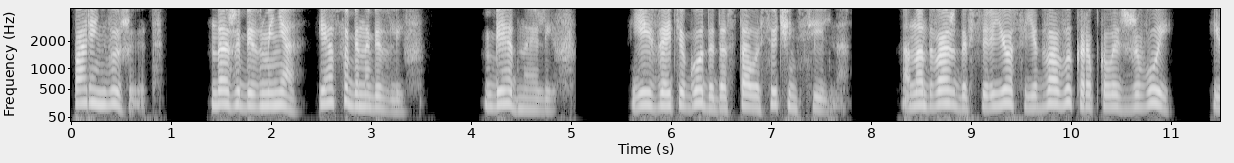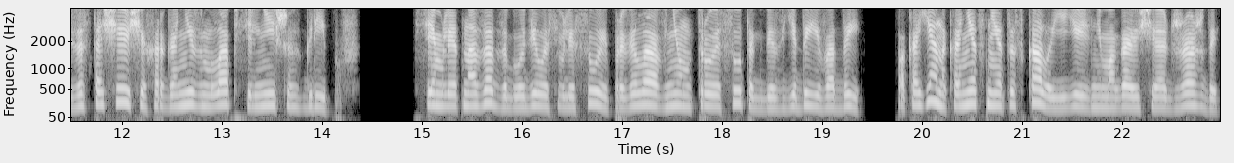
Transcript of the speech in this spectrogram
Парень выживет. Даже без меня, и особенно без Лив. Бедная Лив. Ей за эти годы досталось очень сильно. Она дважды всерьез едва выкарабкалась живой из истощающих организм лап сильнейших гриппов. Семь лет назад заблудилась в лесу и провела в нем трое суток без еды и воды, пока я, наконец, не отыскала ее изнемогающей от жажды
